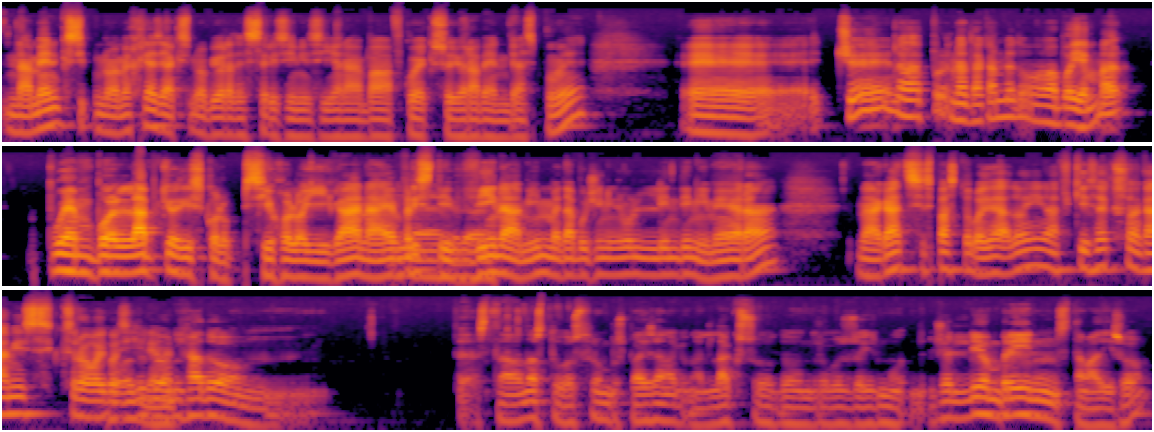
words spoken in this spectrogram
να μην ξυπνώ, να μην χρειάζεται να ξυπνώ πιο ώρα 4.30 για να πάω να βγω έξω η ώρα 5 ας πούμε. Ε, και να, προ- να τα κάνω το απόγευμα που είναι πολλά πιο δύσκολο ψυχολογικά να έβρεις Ναι, τη βέβαια. δύναμη μετά που γίνει όλη την ημέρα να κάτσεις πας στο ποδήλατο ή να βγεις έξω να κάνεις ξέρω εγώ 20 Εγώ τον χιλιόμετρα. είχα το... Σταματώντας το ποδόσφαιρο που σπάισα να, να αλλάξω τον τρόπο ζωής μου και λίγο πριν σταματήσω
